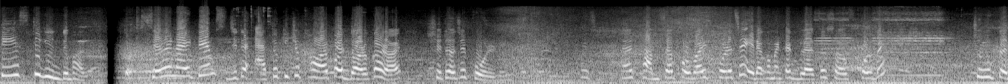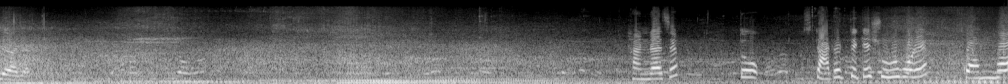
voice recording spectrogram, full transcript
টেস্টই কিন্তু ভালো। সেভেন আইটেমস যেটা এত কিছু খাওয়ার পর দরকার হয়, সেটা হচ্ছে cold drink Thums Up provide করেছে, এরকম একটা গ্লাসে সার্ভ করবে। চুমুকটা দেওয়া যায় ঠান্ডা আছে। তো স্টার্টার থেকে শুরু করে কম্বো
